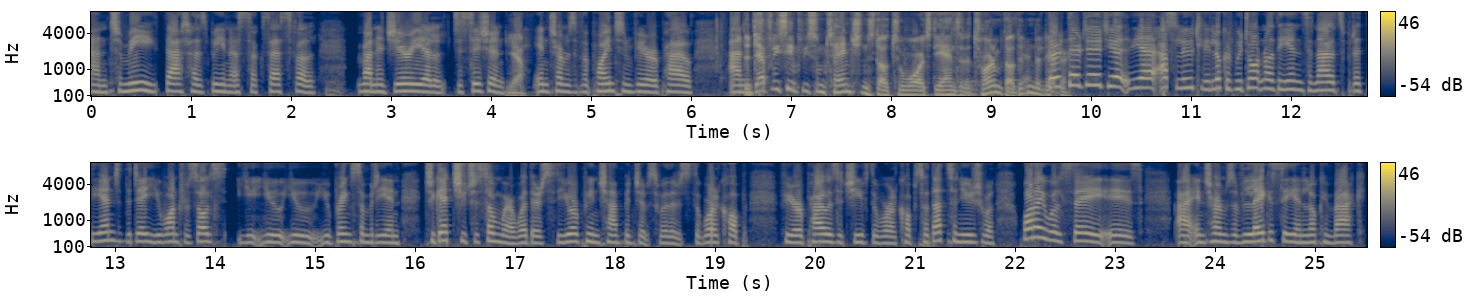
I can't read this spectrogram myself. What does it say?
And to me, that has been a successful managerial decision Yeah. in terms of appointing Vera Pauw. And There definitely seemed to be some tensions, though, towards the end of the tournament, though, didn't there, There, there did, yeah, yeah, absolutely. Look, we don't know the ins and outs, but at the end of the day, you want results. You, you, you, you bring somebody in to get you to somewhere, whether it's the European Championships, whether it's the World Cup. Vera Pauw has achieved the World Cup, so that's unusual. What I will say is, uh, in terms of legacy and looking back,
